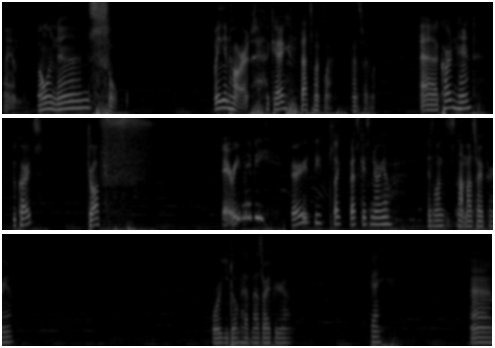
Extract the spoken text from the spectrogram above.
I am going down swinging hard. Okay, that's my plan. That's my plan. Uh, card in hand, two cards. Draw. Fairy maybe. Fairy would be like best case scenario, as long as it's not Master Hyperion. Or you don't have Master Hyperion. Okay. Um,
